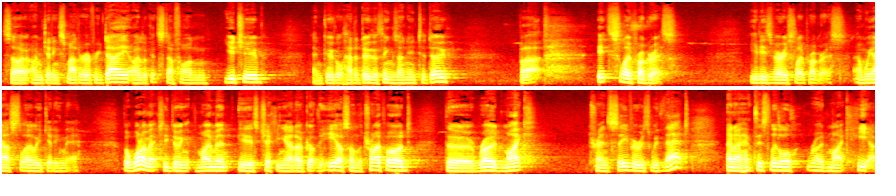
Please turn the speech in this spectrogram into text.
So I'm getting smarter every day. I look at stuff on YouTube and Google how to do the things I need to do. But it's slow progress. It is very slow progress, and we are slowly getting there. But what I'm actually doing at the moment is checking out. I've got the EOS on the tripod, the Rode mic transceiver is with that, and I have this little Rode mic here.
